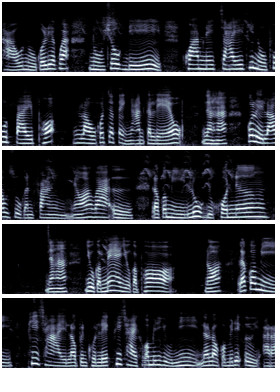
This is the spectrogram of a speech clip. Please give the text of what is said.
เขาหนูก็เรียกว่า หนูโชคดี ความในใจที่หนูพูดไป เพราะเราก็จะแต่งงานกันแล้วนะคะก็เลยเล่าสู่กันฟังเนาะว่า เออ เราก็มีลูกอยู่คนนึงนะคะอยู่กับแม่อยู่กับพ่อเนาะแล้วก็มีพี่ชายเราเป็นคนเล็กพี่ชายเขาก็ไม่ได้อยู่นี่ แล้วเราก็ไม่ได้เอ่ยอะไร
